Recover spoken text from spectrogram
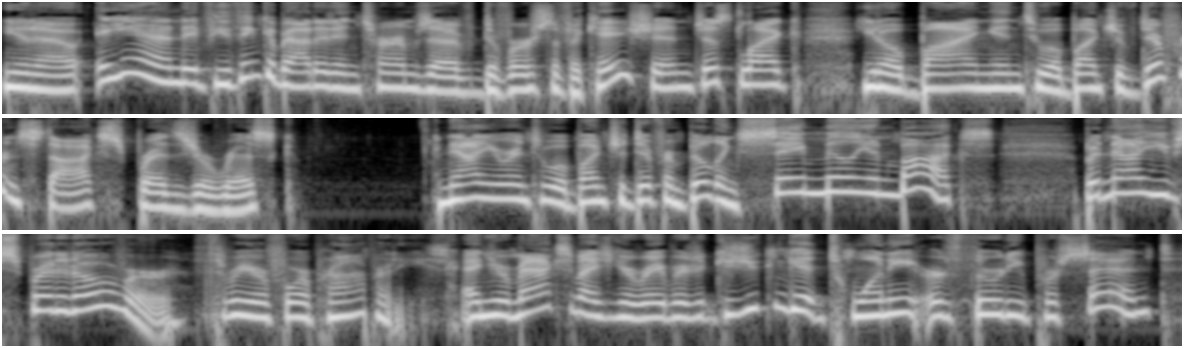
You know, and if you think about it in terms of diversification, just like, you know, buying into a bunch of different stocks spreads your risk. Now you're into a bunch of different buildings, same million bucks, but now you've spread it over three or four properties and you're maximizing your rate because you can get 20 or 30%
